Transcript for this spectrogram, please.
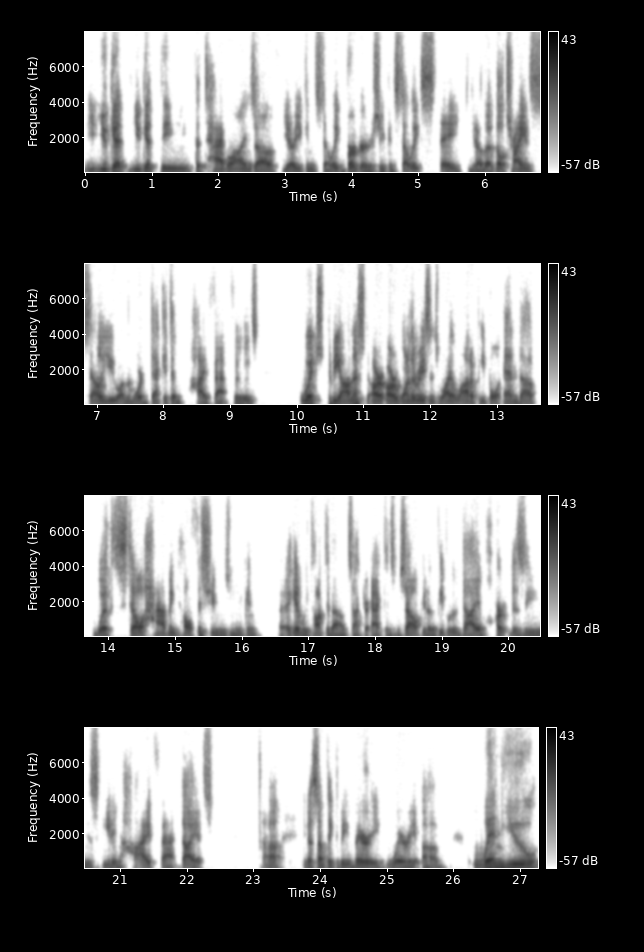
you, you get you get the the taglines of you know you can still eat burgers. You can still eat steak. You know they'll try and sell you on the more decadent high fat foods which to be honest are, are one of the reasons why a lot of people end up with still having health issues. And you can again we talked about dr atkins himself you know the people who die of heart disease eating high fat diets uh, you know something to be very wary of. When you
